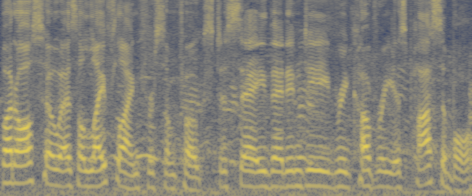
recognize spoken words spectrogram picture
but also as a lifeline for some folks to say that indeed recovery is possible.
